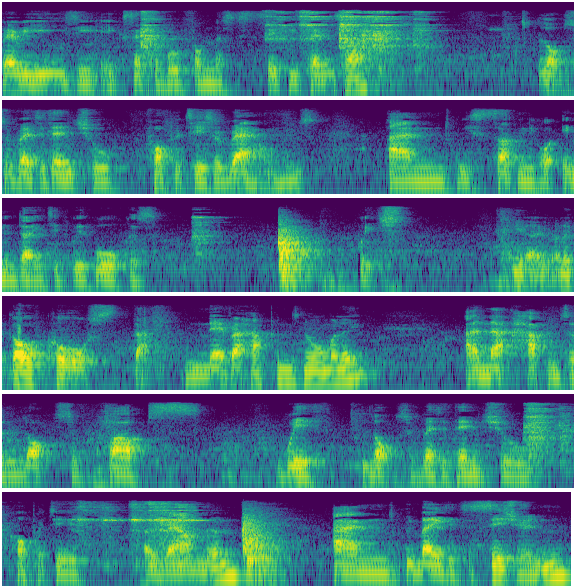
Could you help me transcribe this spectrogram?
very easy accessible from the city centre. Lots of residential properties around, and we suddenly got inundated with walkers, which, you know, on a golf course that never happens normally, and that happens to lots of clubs with lots of residential properties around them. And we made a decision.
